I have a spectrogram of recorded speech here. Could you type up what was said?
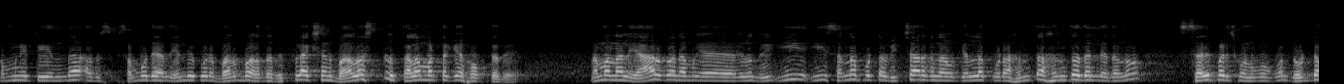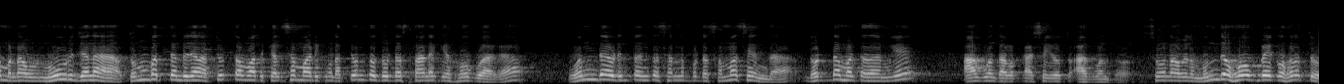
ಕಮ್ಯುನಿಟಿಯಿಂದ ಅದು ಸಮುದಾಯದ ಎಲ್ಲಿ ಕೂಡ ಬರಬಾರ್ದು ರಿಫ್ಲೆಕ್ಷನ್ ಭಾಳಷ್ಟು ತಳಮಟ್ಟಕ್ಕೆ ಹೋಗ್ತದೆ. ನಮ್ಮನ್ನಲ್ಲಿ ಯಾರಿಗೂ ನಮಗೆ ಇರೋದು ಈ ಈ ಸಣ್ಣ ಪುಟ್ಟ ವಿಚಾರಕ್ಕೆ ನಮಗೆಲ್ಲ ಕೂಡ ಹಂತ ಹಂತದಲ್ಲಿ ಅದನ್ನು ಸರಿಪಡಿಸ್ಕೊಂಡು ಹೋಗ್ಕೊಂಡು ದೊಡ್ಡ ನಾವು ನೂರು ಜನ, ತೊಂಬತ್ತೆಂಟು ಜನ ಅತ್ಯುತ್ತಮವಾದ ಕೆಲಸ ಮಾಡಿಕೊಂಡು ಅತ್ಯಂತ ದೊಡ್ಡ ಸ್ಥಾನಕ್ಕೆ ಹೋಗುವಾಗ ಒಂದೆರಡು ಇಂಥ ಇಂಥ ಸಣ್ಣ ಪುಟ್ಟ ಸಮಸ್ಯೆಯಿಂದ ದೊಡ್ಡ ಮಟ್ಟದ ನಮಗೆ ಆಗುವಂಥ ಅವಕಾಶ ಇವತ್ತು ಆಗುವಂಥವು ಸೊ ನಾವೆಲ್ಲ ಮುಂದೆ ಹೋಗಬೇಕು ಹೊರತು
